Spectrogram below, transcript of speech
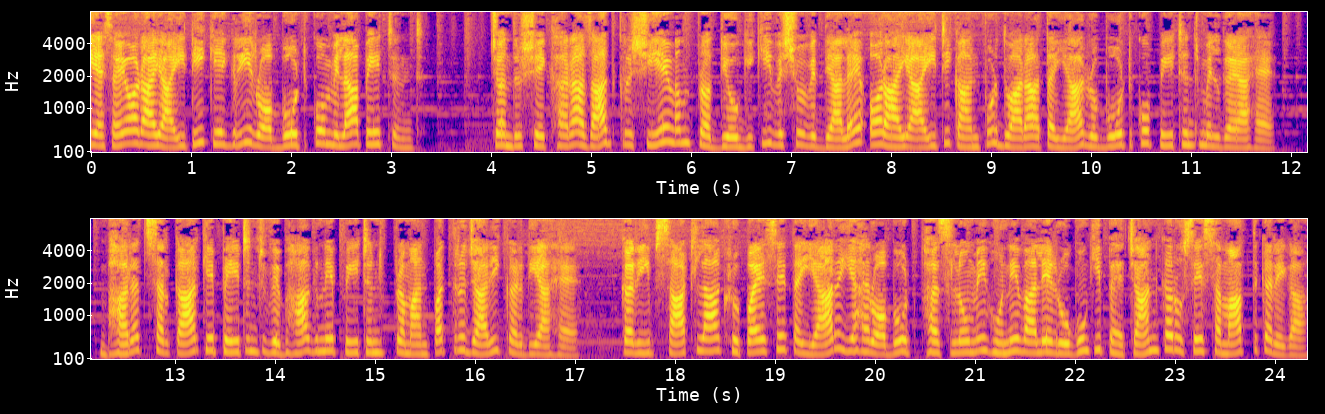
सीएसआई और आईआईटी के ग्री रोबोट को मिला पेटेंट। चंद्रशेखर आज़ाद कृषि एवं प्रौद्योगिकी विश्वविद्यालय और आईआईटी कानपुर द्वारा तैयार रोबोट को पेटेंट मिल गया है। भारत सरकार के पेटेंट विभाग ने पेटेंट प्रमाण पत्र जारी कर दिया है। करीब 60 लाख रुपए से तैयार यह रोबोट फ़सलों में होने वाले रोगों की पहचान कर उसे समाप्त करेगा।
